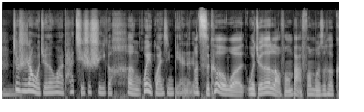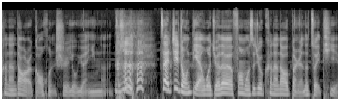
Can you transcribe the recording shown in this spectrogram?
嗯就是让我觉得哇，他其实是一个很会关心别人的人那。此刻我我觉得老冯把福尔摩斯和柯南道尔搞混是有原因的，就是 在这种点，我觉得福尔摩斯就是柯南道尔本人的嘴替。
